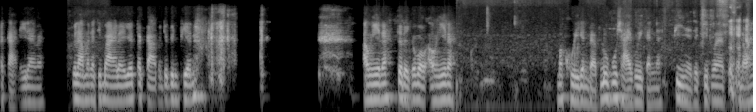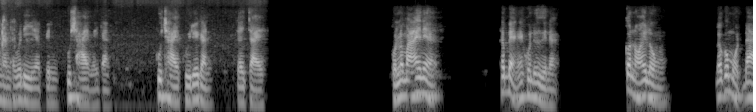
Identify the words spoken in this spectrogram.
ตะกาศนี้ได้ไหมเวลามันอธิบายอะไรเยอะตะกาศมันจะเป็นเพี้ยน เอางี้นะเจเด็กก็บอกเอางี้นะ มาคุยกันแบบลูกผู้ชายคุยกันนะพี่เนี่ยจะคิดว่าน้องนันทวดีเนี่ยเป็นผู้ชายเหมือนกัน ผู้ชายคุยด้วยกัน ใจใจ ผลไม้เนี่ย ถ้าแบ่งให้คนอื่นน่ะ ก็น้อยลง แล้วก็หมดได้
